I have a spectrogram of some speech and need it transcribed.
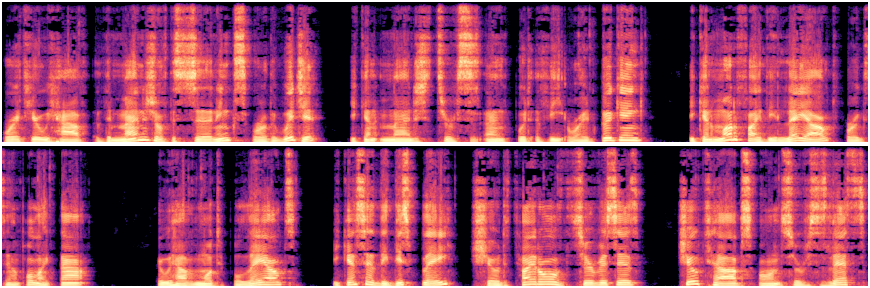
Right here, we have the manage of the settings or the widget. You can manage services and put the right booking you can modify the layout, for example, like that. Here we have multiple layouts. You can set the display, show the title of the services, show tabs on services lists.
